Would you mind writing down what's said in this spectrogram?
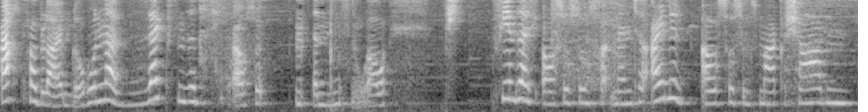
8 verbleibende, 176 Münzen, wow. 64 Ausrüstungsfragmente, eine Ausrüstungsmarke Schaden,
